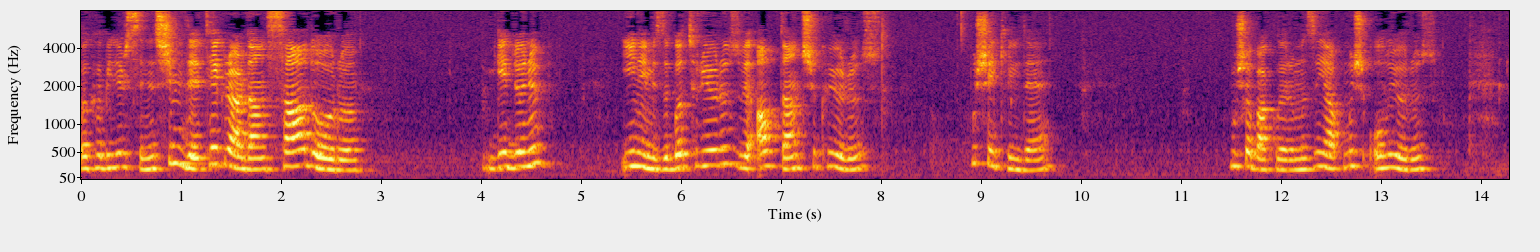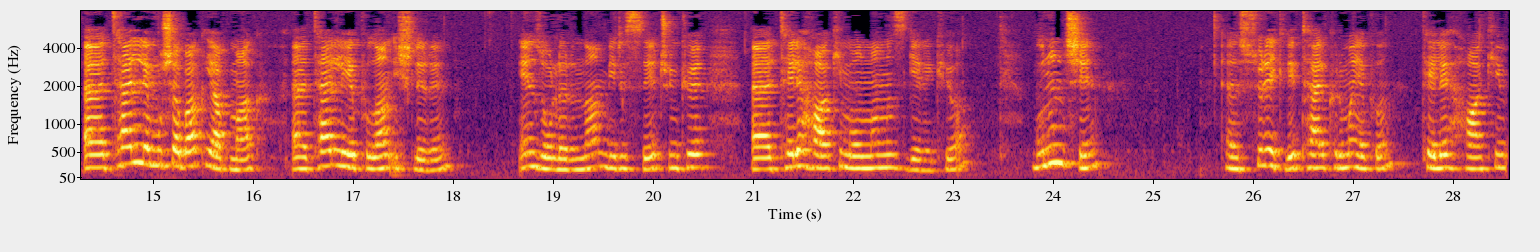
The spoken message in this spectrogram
bakabilirsiniz. Şimdi tekrardan sağa doğru dönüp iğnemizi batırıyoruz ve alttan çıkıyoruz. Bu şekilde muşabaklarımızı yapmış oluyoruz. E, telle muşabak yapmak, e, telle yapılan işlerin en zorlarından birisi. Çünkü e, tele hakim olmamız gerekiyor. Bunun için e, sürekli tel kırma yapın. Tele hakim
